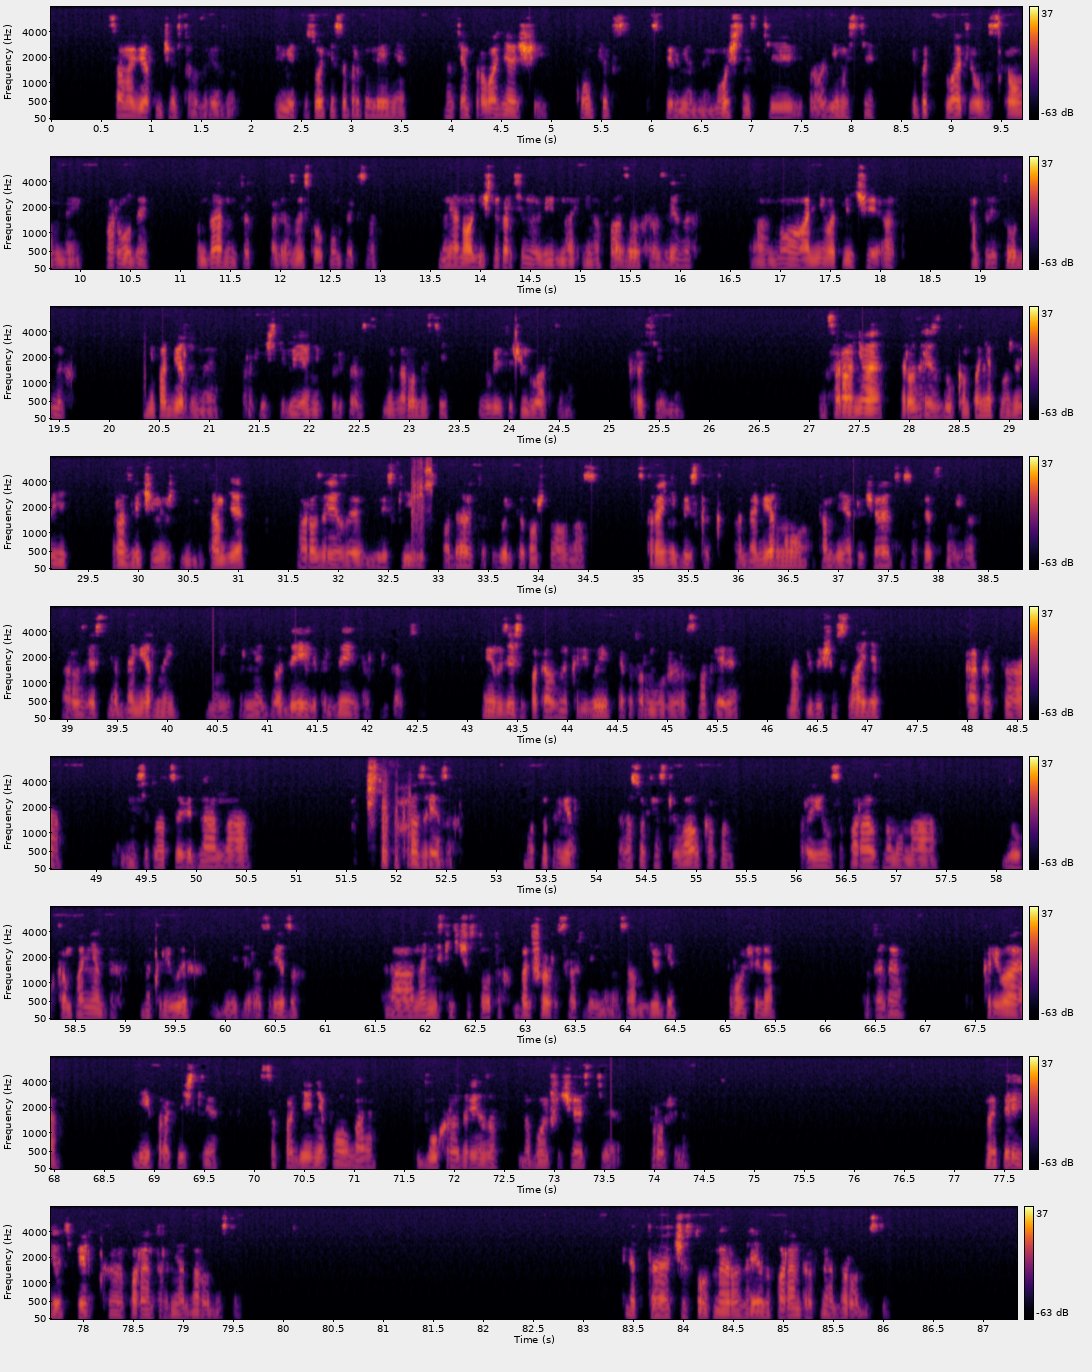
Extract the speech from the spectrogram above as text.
самая верхняя часть разреза имеет высокие сопротивления, затем проводящий комплекс с переменной мощности и проводимости и подстилатель высокоомной породы фундамента палеозойского комплекса. Ну и аналогичную картину видно и на фазовых разрезах, а, но они, в отличие от амплитудных, не подвержены практически влиянию приповерхностной народности и выглядят очень гладкими, красивыми. Сравнивая разрез двух компонентов, можно видеть различия между ними. Там, где разрезы близки и совпадают, это говорит о том, что у нас строение близко к одномерному, там, где они отличаются, соответственно, уже разрез неодномерный, можно применять 2D или 3D интерпретацию. И вот здесь вот показаны кривые, те, которые мы уже рассмотрели на предыдущем слайде, как эта ситуация видна на частотных разрезах. Вот, например, Росохинский вал, как он проявился по-разному на двух компонентах, на кривых, в виде разрезов. А на низких частотах большое расхождение на самом юге профиля. Вот это кривая. И практически совпадение полное двух разрезов на большей части профиля. Мы перейдем теперь к параметрам неоднородности. Это частотные разрезы параметров неоднородности.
